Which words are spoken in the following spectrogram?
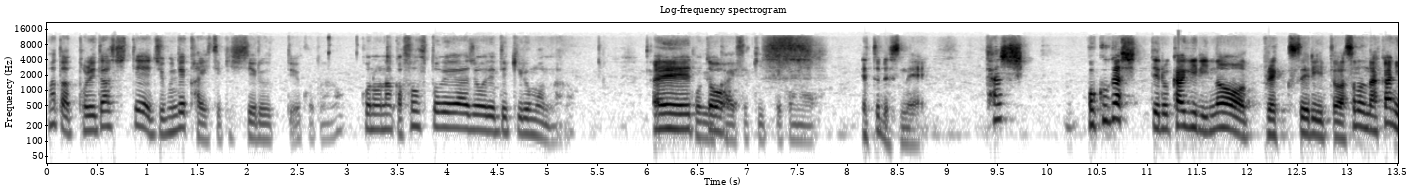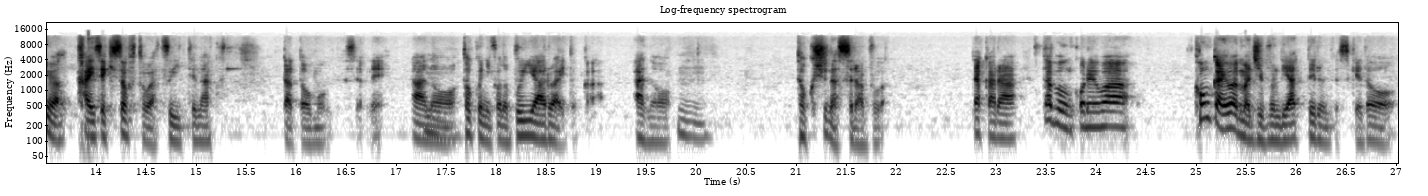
また取り出して自分で解析してるっていうことなの？このなんかソフトウェア上でできるもんなの？えー、っと、解析ってこの。えっとですね、確僕が知ってる限りのプレックスエリートはその中には解析ソフトがついてなくたと思うんですよね。あの、うん、特にこの VRI とか、あの、うん、特殊なスラブは。だから多分これは今回はまあ自分でやってるんですけど、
